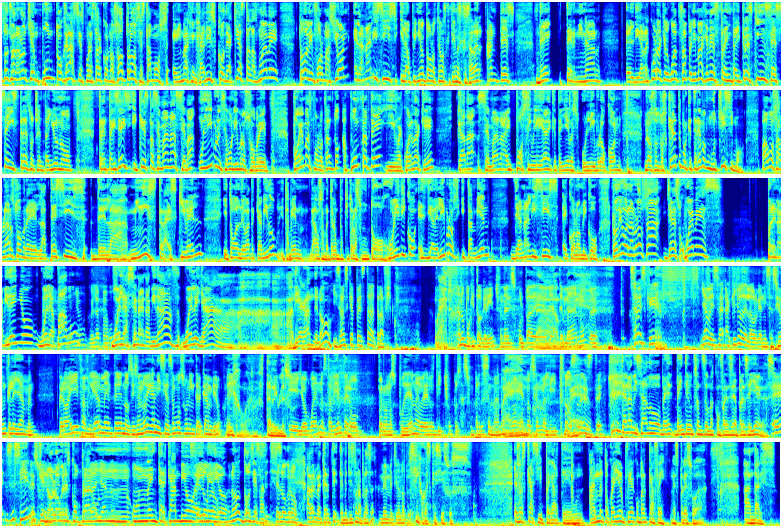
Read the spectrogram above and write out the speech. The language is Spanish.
Las 8 de la noche en punto. Gracias por estar con nosotros. Estamos en Imagen Jalisco de aquí hasta las 9. Toda la información, el análisis y la opinión, todos los temas que tienes que saber antes de terminar el día. Recuerda que el WhatsApp en imágenes 3315 6381 36 y que esta semana se va un libro y se va un libro sobre poemas, por lo tanto, apúntate y recuerda que cada semana hay posibilidad de que te lleves un libro con nosotros. Quédate porque tenemos muchísimo. Vamos a hablar sobre la tesis de la ministra Esquivel y todo el debate que ha habido y también vamos a meter un poquito el asunto jurídico. Es día de libros y también de análisis económico. Rodrigo de la Rosa, ya es jueves prenavideño, huele a pavo, huele a pavo, huele a cena de Navidad, huele ya a día grande, ¿no? Y sabes que apesta a tráfico. Bueno, Ando un poquito grinch, una disculpa de, de No, antemano. hombre. Eh, ¿Sabes qué? Ya ves, aquello de la organización que le llaman, pero ahí familiarmente nos dicen, oigan, ¿y si hacemos un intercambio? hijo, mano, es terrible eso. Y yo, bueno, está bien, pero pero nos pudieran haber dicho pues hace un par de semanas, Bueno. no, no sean malitos. Bueno. Este, Te han avisado ve- 20 minutos antes de una conferencia de prensa y llegas. eh, sí, sí, es que no logres comprar un, un intercambio Se ahí logró. medio, ¿no? Dos días antes. se logró. A ver, meterte, ¿te metiste a una plaza? Me metió en una plaza. Hijo, es que sí, eso es. Eso es casi pegarte un. A mí me tocó ayer, fui a comprar café, Nespresso a, a Andares.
